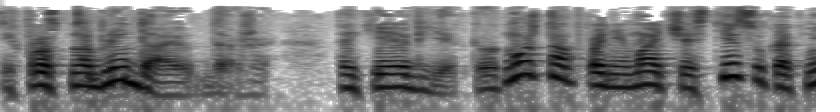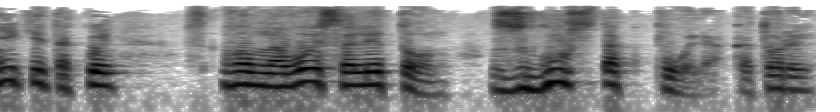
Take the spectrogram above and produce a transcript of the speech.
Их просто наблюдают даже, такие объекты. Вот можно понимать частицу как некий такой волновой солитон, сгусток поля, который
